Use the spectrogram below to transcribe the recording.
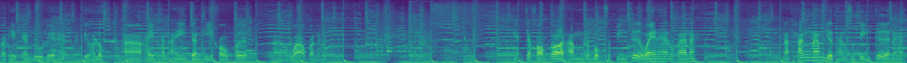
ก็เทสกันดูเลยนะฮะเดี๋ยวเราอ่าให้พันให้เจ้าหน้าที่เขาเปิดาวาล์วก่อนนะครับเนี่ยเจ้าของก็ทำระบบสปริงเกอร์ไว้นะฮะลูกค้านะนะทั้งน้ำหยดทั้งสปริงเกอร์นะฮะ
